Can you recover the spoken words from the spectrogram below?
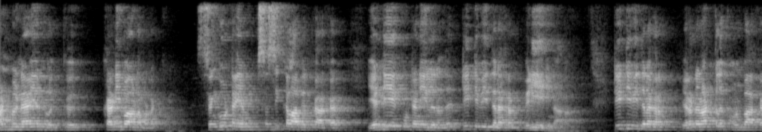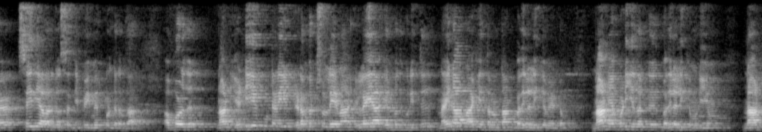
அன்பு நேயர்களுக்கு கனிவான வணக்கம். செங்கோட்டையன் சசிகலாவிற்காக என்டிஏ கூட்டணியிலிருந்து டிடிவி தினகரன் வெளியேறினாராம் டிடிவி தினகரன் இரண்டு நாட்களுக்கு முன்பாக செய்தியாளர்கள் சந்திப்பை மேற்கொண்டிருந்தார். அப்பொழுது நான் என்டிஏ கூட்டணியில் இடம்பெற்றுள்ளேனா இல்லையா என்பது குறித்து நயினார் நாகேந்திரன் தான் பதிலளிக்க வேண்டும். நான் எப்படி இதற்கு பதிலளிக்க முடியும்? நான்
